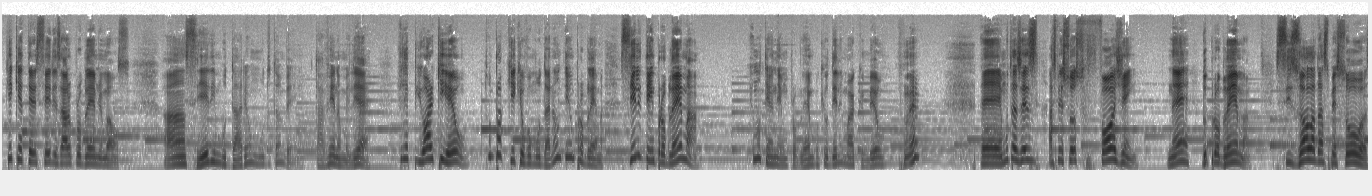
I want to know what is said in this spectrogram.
O que é terceirizar o problema, irmãos? Ah, se ele mudar, eu mudo também. Tá vendo como ele é? Ele é pior que eu. Então, para que, que eu vou mudar? Eu não tenho problema. Se ele tem problema, eu não tenho nenhum problema, porque o dele é maior que o meu, né? É, muitas vezes as pessoas fogem, né, do problema se isola das pessoas,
